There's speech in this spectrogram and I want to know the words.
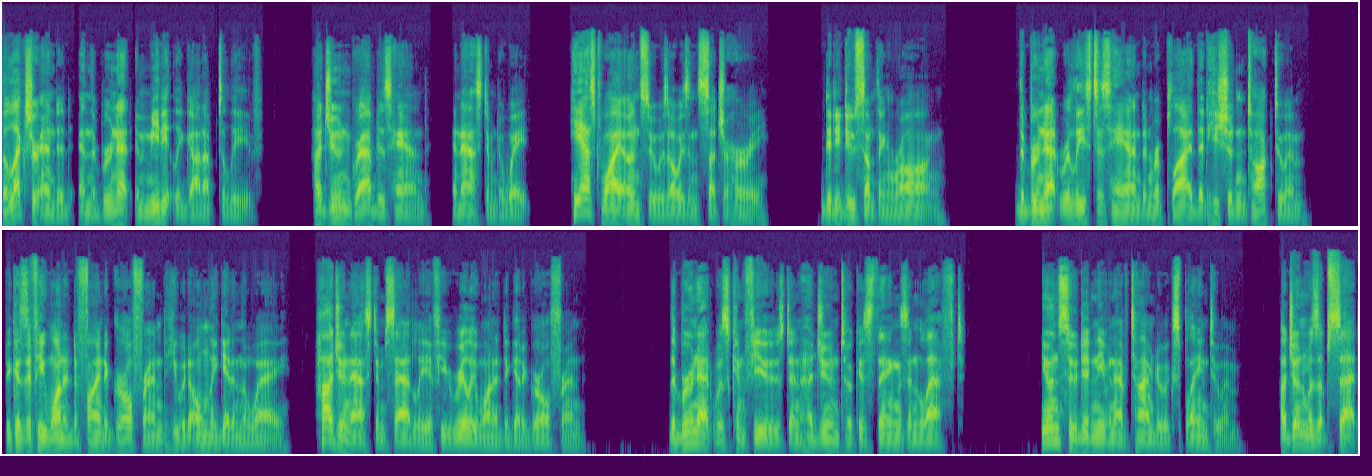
The lecture ended, and the brunette immediately got up to leave. Hajun grabbed his hand and asked him to wait. He asked why Unsu was always in such a hurry. Did he do something wrong? The brunette released his hand and replied that he shouldn't talk to him, because if he wanted to find a girlfriend, he would only get in the way. Hajun asked him sadly if he really wanted to get a girlfriend. The brunette was confused, and Hajun took his things and left. Yunsu didn't even have time to explain to him. Hajun was upset.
